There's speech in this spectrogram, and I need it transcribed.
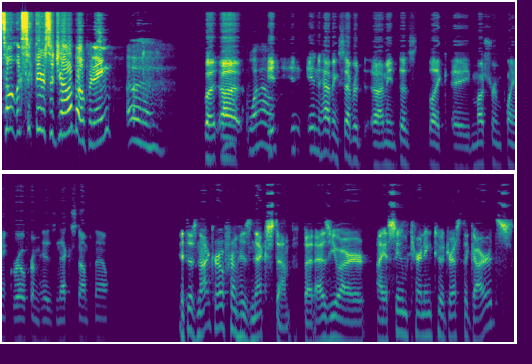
So it looks like there's a job opening. Ugh. But uh, wow. in, in in having severed, uh, I mean, does like a mushroom plant grow from his neck stump now? It does not grow from his neck stump, but as you are, I assume, turning to address the guards.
